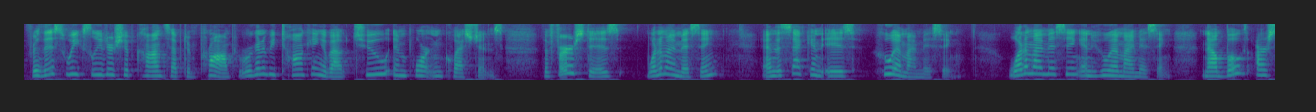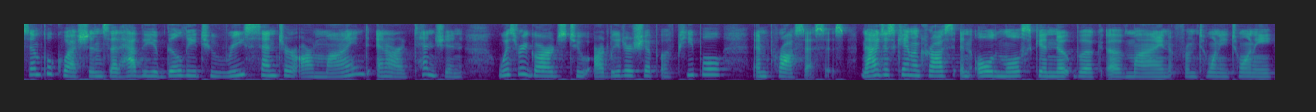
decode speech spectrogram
For this week's leadership concept and prompt, we're going to be talking about two important questions. The first is, What am I missing? And the second is, Who am I missing? What am I missing and who am I missing? Now, both are simple questions that have the ability to recenter our mind and our attention with regards to our leadership of people and processes. Now, I just came across an old Moleskine notebook of mine from 2020.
